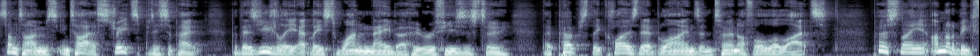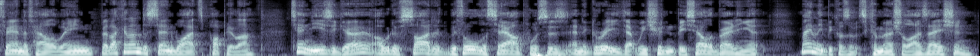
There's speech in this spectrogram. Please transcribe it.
Sometimes entire streets participate, but there's usually at least one neighbour who refuses to. They purposely close their blinds and turn off all the lights. Personally, I'm not a big fan of Halloween, but I can understand why it's popular. Ten years ago, I would have sided with all the sourpusses and agreed that we shouldn't be celebrating it, mainly because of its commercialisation.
